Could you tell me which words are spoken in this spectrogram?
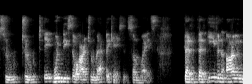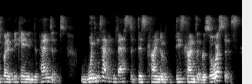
to to it would be so hard to replicate in some ways that, that even Ireland, when it became independent, wouldn't have invested this kind of these kinds of resources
